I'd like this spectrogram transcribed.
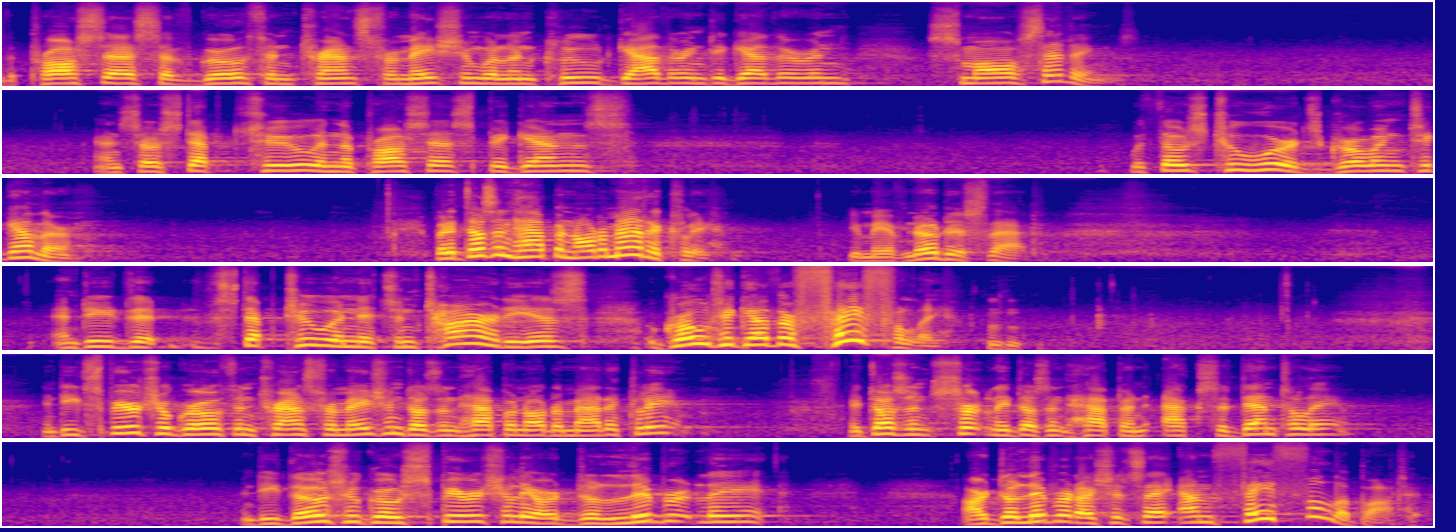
the process of growth and transformation will include gathering together in small settings. And so, step two in the process begins with those two words growing together. But it doesn't happen automatically. You may have noticed that. Indeed, step two in its entirety is grow together faithfully. Indeed, spiritual growth and transformation doesn't happen automatically. It doesn't certainly doesn't happen accidentally. Indeed, those who grow spiritually are deliberately, are deliberate, I should say, and faithful about it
